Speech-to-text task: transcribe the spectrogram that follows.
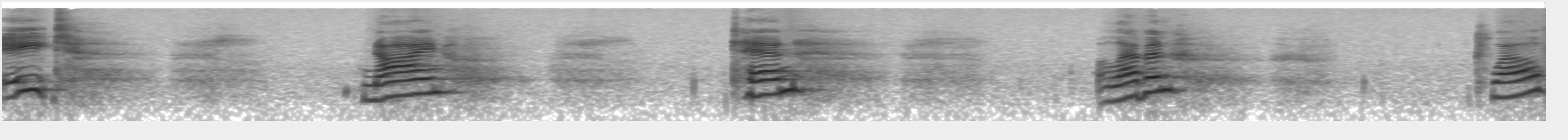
eight, nine, ten, eleven, twelve.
